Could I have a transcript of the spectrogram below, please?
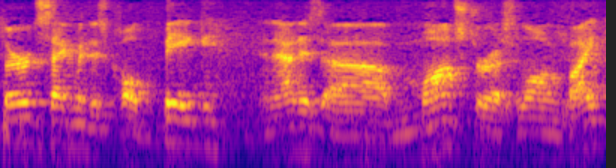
third segment is called Big, and that is a monstrous long bike.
